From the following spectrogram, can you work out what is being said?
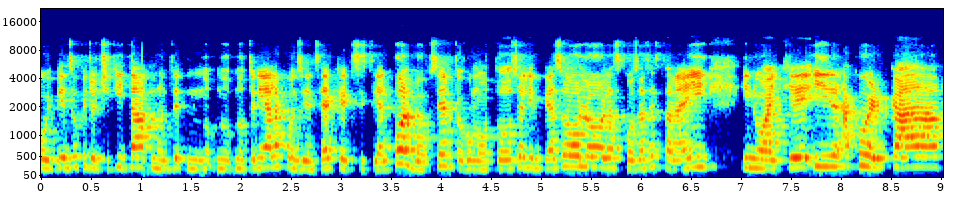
hoy pienso que yo chiquita no, no, no tenía la conciencia de que existía el polvo, ¿cierto? Como todo se limpia solo, las cosas están ahí y no hay que ir a coger cada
